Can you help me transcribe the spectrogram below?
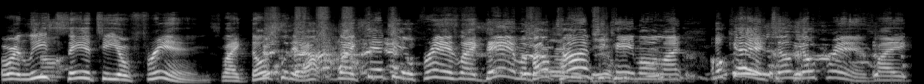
Or at least so, say it to your friends. Like, don't put it out. Like, say it to your friends. Like, damn, about oh, time she came on. Like, okay, tell your friends. Like,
